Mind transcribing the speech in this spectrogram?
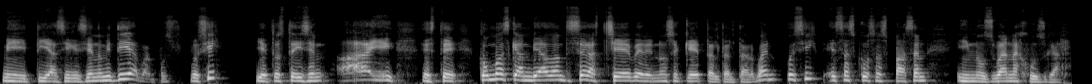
mi tía sigue siendo mi tía, pues, pues sí, y entonces te dicen, ay, este, ¿cómo has cambiado? Antes eras chévere, no sé qué, tal, tal, tal. Bueno, pues sí, esas cosas pasan y nos van a juzgar.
